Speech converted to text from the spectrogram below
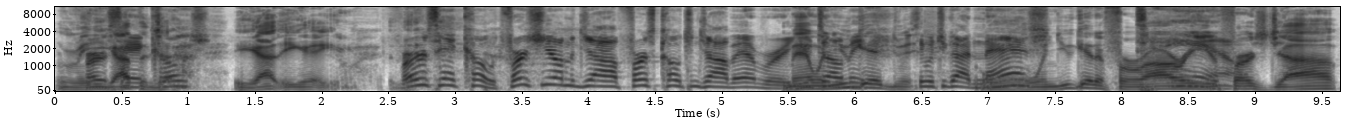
mean, First you got head the job. coach? You got you got- First head coach, first year on the job, first coaching job ever. man. you when tell you me, get see what you got, Nash. When you get a Ferrari your first job,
